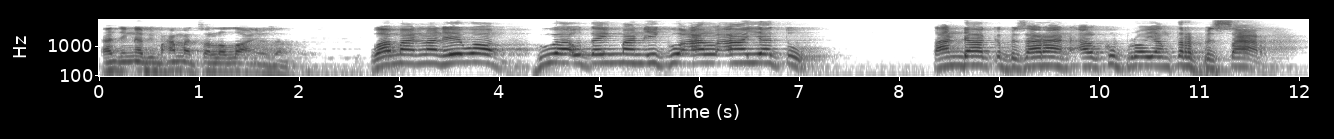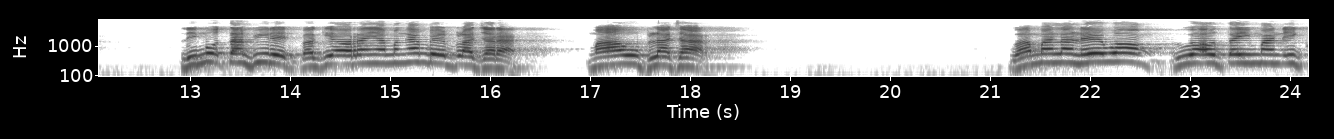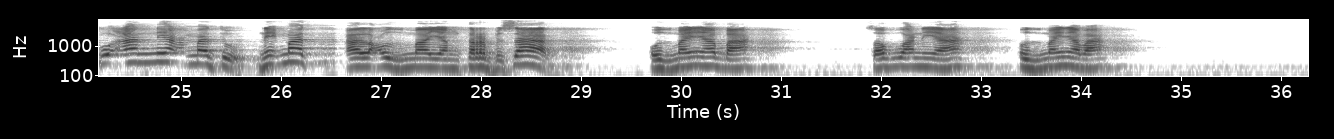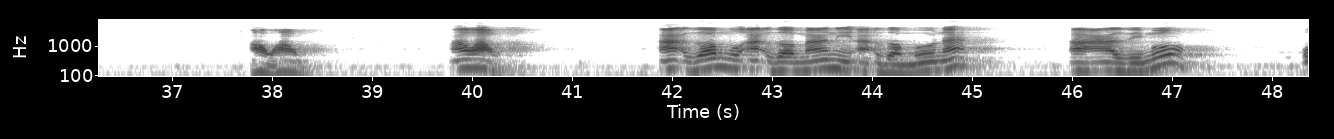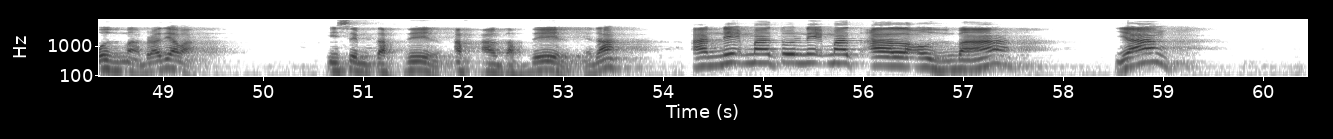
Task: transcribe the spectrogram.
Anjing Nabi Muhammad sallallahu alaihi wasallam. Wa man lan hewong huwa utaiman iku al ayatu. Tanda kebesaran al kubro yang terbesar. Limuk tabirin bagi orang yang mengambil pelajaran. Mau belajar. Wa man lan hewong huwa utaiman iku an ni'matu. Nikmat al uzma yang terbesar Uzma ini apa? Sofwan ya. Uzma ini apa? Aw aw. Aw aw. A'zamu a'zamani a'zamuna a'azimu uzma. Berarti apa? Isim tafdil, af'al tafdil, ya dah? An-nikmatu nikmat al-uzma yang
